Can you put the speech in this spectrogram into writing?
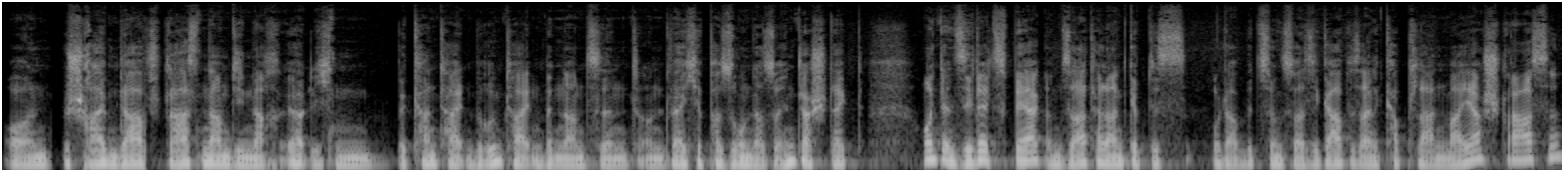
und beschreiben da Straßennamen, die nach örtlichen Bekanntheiten, Berühmtheiten benannt sind und welche Person da so hintersteckt. Und in Sedelsberg im Saterland gibt es oder beziehungsweise gab es eine Kaplan-Meyer-Straße.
